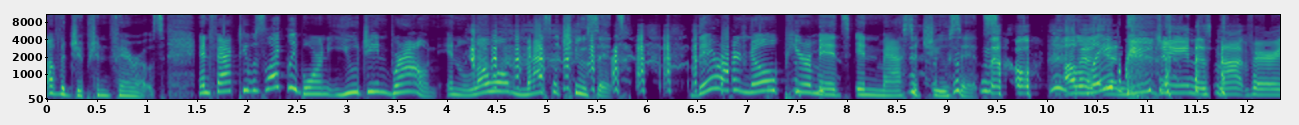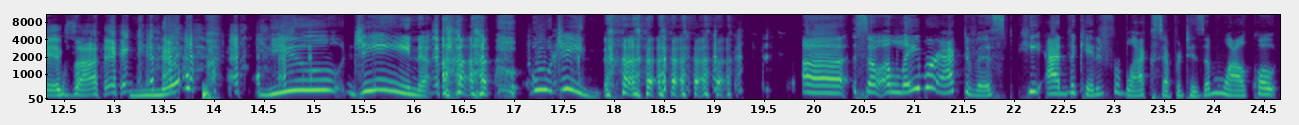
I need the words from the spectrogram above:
of Egyptian pharaohs. In fact, he was likely born Eugene Brown in Lowell, Massachusetts. There are no pyramids in Massachusetts. No. A labor- Eugene is not very exotic. Nope. Eugene. Eugene. Uh, so a labor activist, he advocated for black separatism while, quote,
